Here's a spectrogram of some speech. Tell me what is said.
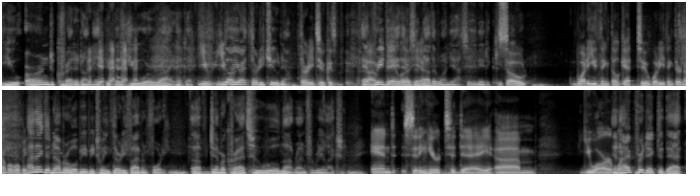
you earned credit on this because you were right. Okay. You- you no, you're at 32 now. Thirty-two because Every day there's another one. Yeah. So you need to keep. So, what do you think they'll get to? What do you think their number will be? I think the number will be between 35 and 40 of Democrats who will not run for reelection. and sitting here today, um, you are. And what- I predicted that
